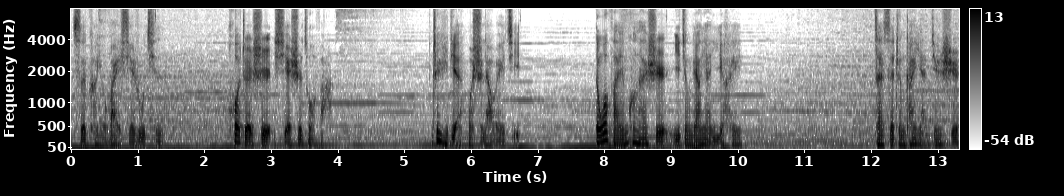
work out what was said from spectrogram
此刻有外邪入侵，或者是邪事做法。这一点我始料未及。等我反应过来时，已经两眼一黑。再次睁开眼睛时，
